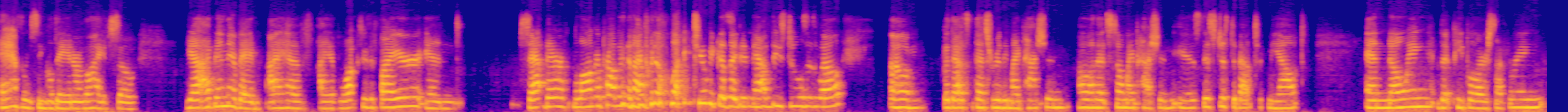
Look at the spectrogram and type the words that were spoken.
every single day in our life. So yeah, I've been there, babe. I have I have walked through the fire and sat there longer probably than I would have liked to because I didn't have these tools as well. Um, but that's that's really my passion. Oh, that's so my passion is this just about took me out. And knowing that people are suffering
